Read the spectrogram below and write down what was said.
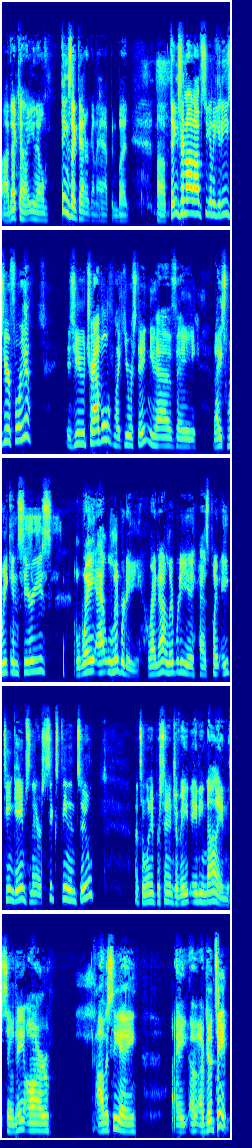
uh, that kind of you know things like that are going to happen. But uh, things are not obviously going to get easier for you as you travel. Like you were stating, you have a nice weekend series away at Liberty. Right now, Liberty has played 18 games and they are 16 and two. That's a winning percentage of 889. So they are obviously a a, a good team.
